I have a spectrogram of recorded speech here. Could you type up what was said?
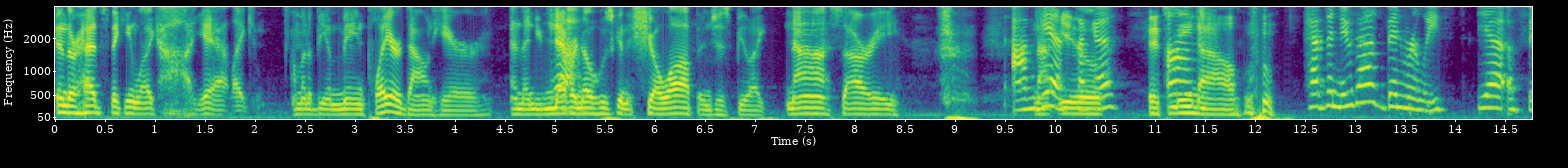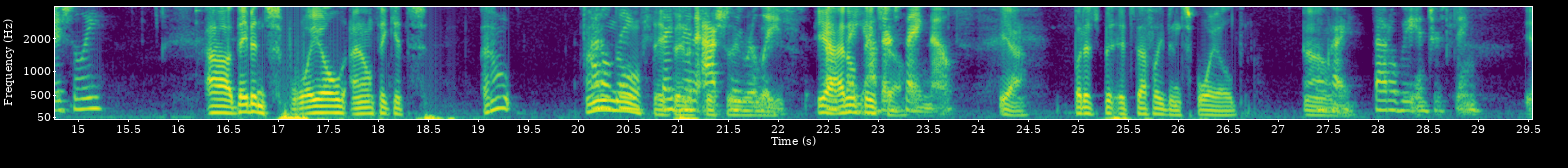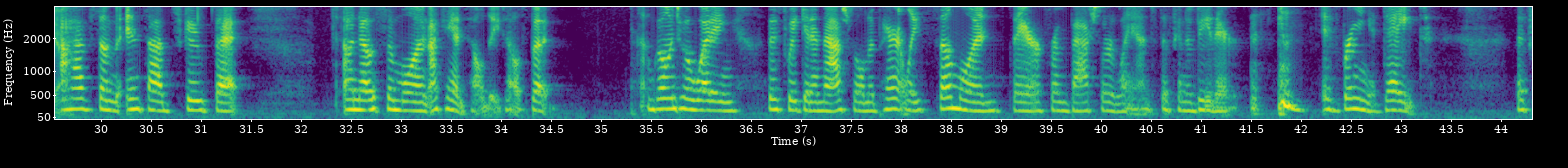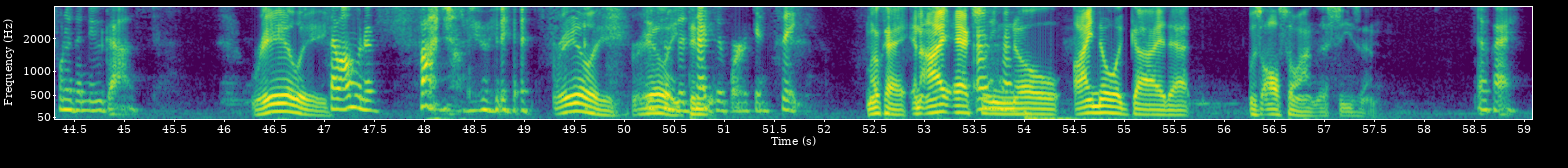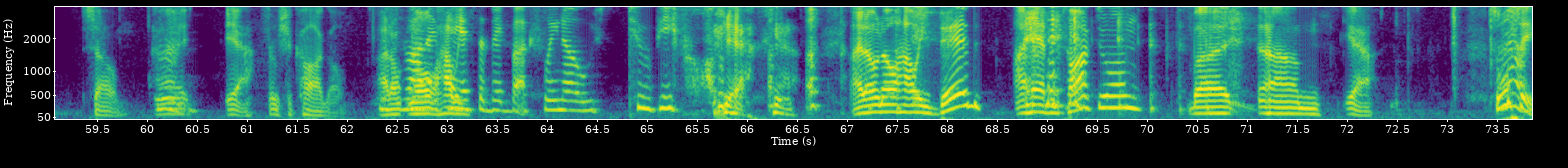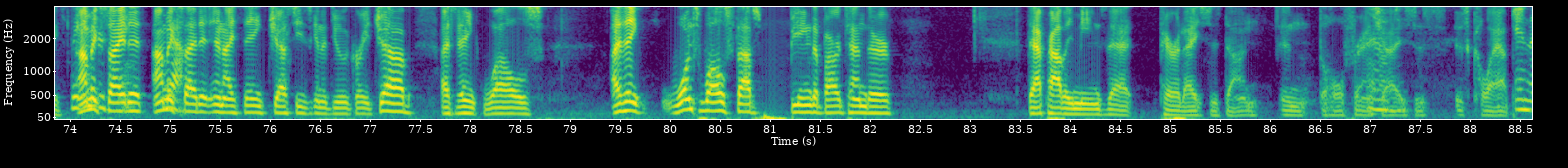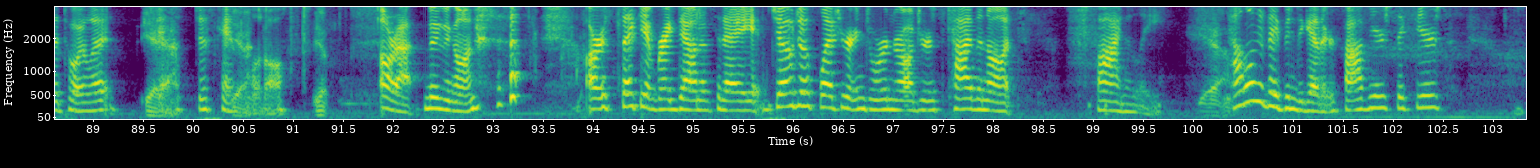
in their heads thinking like, ah, yeah, like I'm going to be a main player down here, and then you never know who's going to show up and just be like, nah, sorry, I'm not yes, you. sucker. it's me Um, now. Have the new guys been released yet officially? Uh, they've been spoiled. I don't think it's. I don't. I don't, know think if they've, been, officially actually released. released. Yeah, I don't yeah, think they're so. saying no. Yeah, but it's been, it's definitely been spoiled. Um, Okay, that'll be interesting. Yeah. I have some inside scoop that I know someone, I can't tell details, but I'm going to a wedding this weekend in Nashville, and apparently someone there from Bachelor Land that's going to be there is bringing a date that's one of the new guys. Really, So I'm going to find out who it is. really, really. Do some really. He- detective work and see. okay, and I actually Uh-huh. know. I know a guy that was also on this season. Okay. So, and I, yeah, from Chicago. I. Don't know how he. the big bucks. We know two people. Yeah, yeah. I don't know how he did. I haven't talked to him, but um, yeah. So we'll Wow, see. I'm excited. I'm Yeah. excited, and I think Jesse's going to do a great job. I think Wells. I think once Wells stops being the bartender, that probably means that Paradise is done and the whole franchise is is collapsed. in the toilet. yeah. just cancel Yeah. it all. Yep. All right, moving on. Our second breakdown of today JoJo Fletcher and Jordan Rogers tie the knot finally. Yeah. How long have they been together? Five years, six years?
